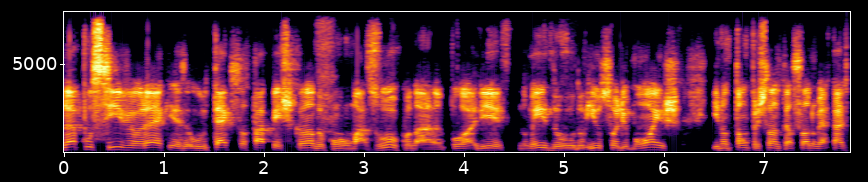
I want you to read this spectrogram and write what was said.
não é possível, né? Que o Texas tá pescando com o Mazuco na, pô, ali no meio do, do Rio Solimões e não estão prestando atenção no mercado.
